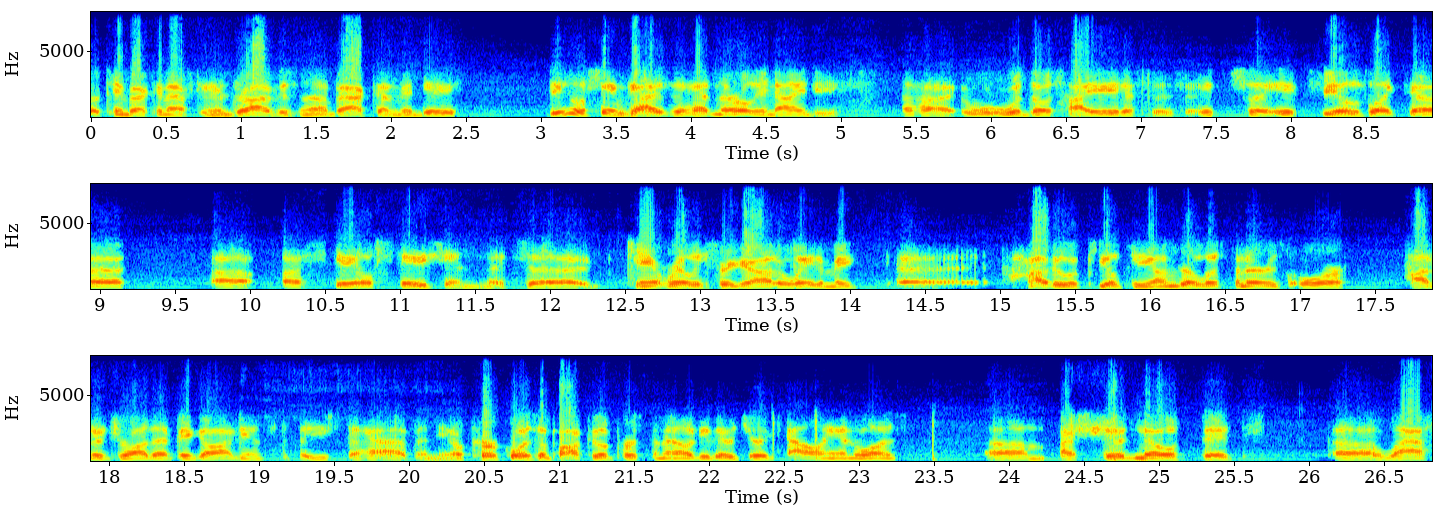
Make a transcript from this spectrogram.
or came back in afternoon drive. Is now back on midday. These are the same guys they had in the early '90s uh, with those hiatuses. It's uh, it feels like a, a, a stale station that uh, can't really figure out a way to make uh, how to appeal to younger listeners or how to draw that big audience that they used to have. And, you know, Kirk was a popular personality there. Jerry Callahan was. Um, I should note that uh, last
